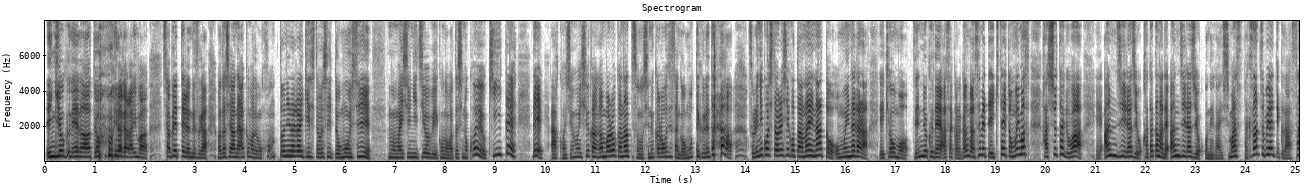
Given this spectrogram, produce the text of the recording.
縁起よくねえなーって思いながら今喋ってるんですが私はねあくまでも本当に長生きしてほしいって思うしもう毎週日曜日この私の声を聞いてであ今週も1週間頑張ろうかなってその死ぬからおじさんが思ってくれたらそれに越した嬉しいことはないなと思いながらえ今日も全力で朝からガンガン攻めていきたいと思います。ハッシュタグはえアンジーラジオカタカナでアンジーラジオお願いします。たくさんつぶやいてくださ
